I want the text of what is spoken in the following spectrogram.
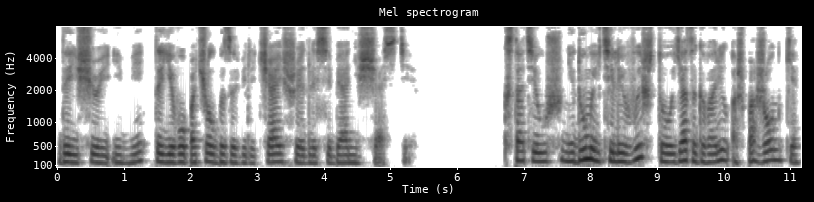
да еще и иметь-то его почел бы за величайшее для себя несчастье. Кстати уж, не думаете ли вы, что я заговорил о шпажонке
